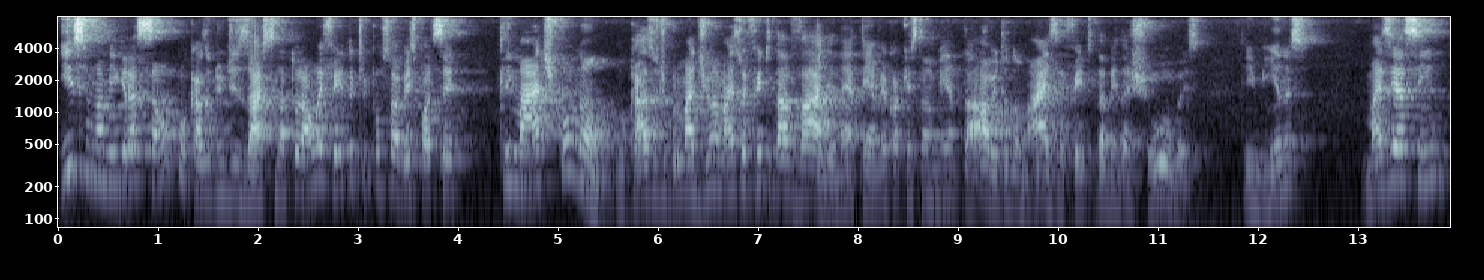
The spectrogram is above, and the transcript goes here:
isso é uma migração por causa de um desastre natural, um efeito que, por sua vez, pode ser climático ou não. No caso de Brumadinho, é mais o efeito da Vale, né? Tem a ver com a questão ambiental e tudo mais, efeito também das chuvas em Minas. Mas é assim,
